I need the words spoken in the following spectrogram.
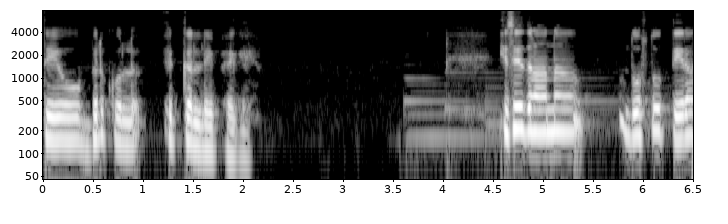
ਤੇ ਉਹ ਬਿਲਕੁਲ ਇਕੱਲੇ ਪੈ ਗਏ। ਇਸੇ ਦੌਰਾਨ ਦੋਸਤੋ 13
